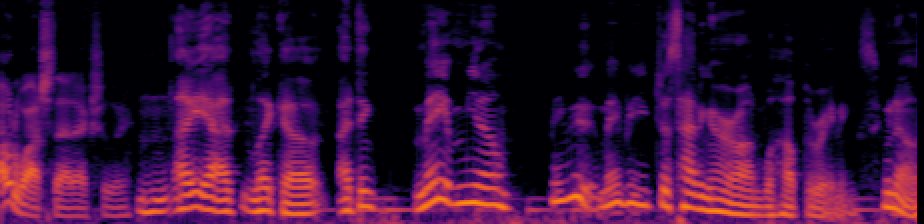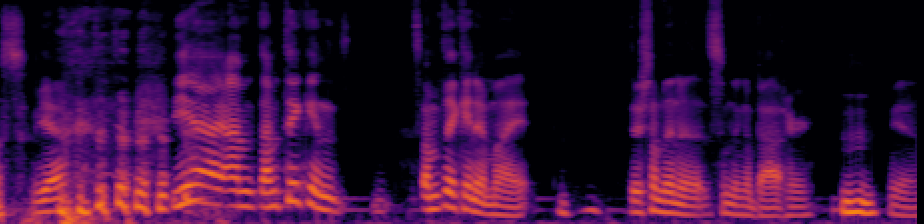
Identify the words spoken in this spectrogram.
I would watch that actually. Mhm. Uh, yeah, like uh, I think maybe you know maybe maybe just having her on will help the ratings. Who knows? Yeah, yeah. I'm I'm thinking, I'm thinking it might. There's something uh, something about her. hmm Yeah,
